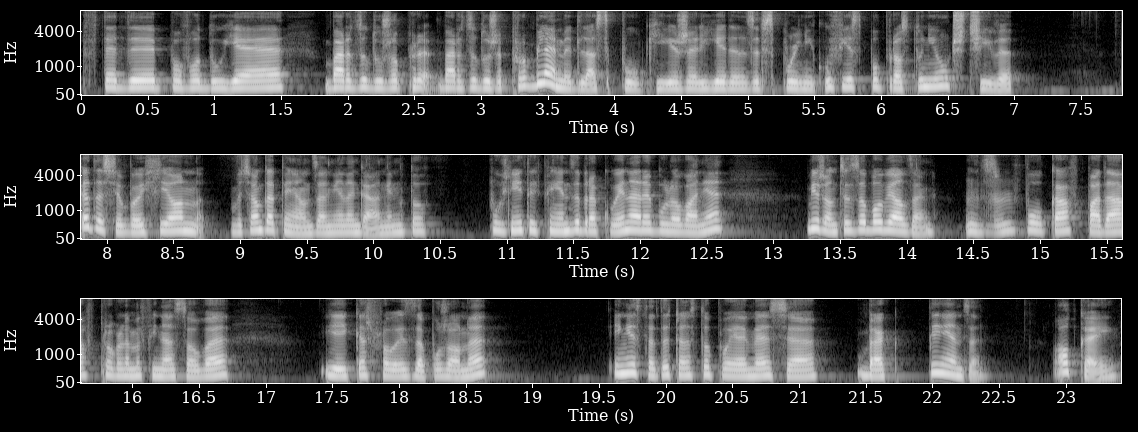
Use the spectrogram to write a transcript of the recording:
wtedy powoduje bardzo, dużo, bardzo duże problemy dla spółki, jeżeli jeden ze wspólników jest po prostu nieuczciwy. Zgadza się, bo jeśli on wyciąga pieniądze nielegalnie, no to później tych pieniędzy brakuje na regulowanie bieżących zobowiązań. Spółka wpada w problemy finansowe, jej cash flow jest zaburzony i niestety często pojawia się brak pieniędzy. Okej,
